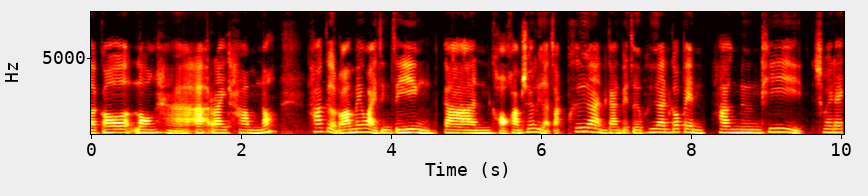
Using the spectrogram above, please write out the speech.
แล้วก็ลองหาอะไรทำเนาะถ้าเกิดว่าไม่ไหวจริง ๆ การขอความช่วยเหลือจากเพื่อน การไปเจอเพื่อนก็เป็นทางหนึ่งที่ช่วยได้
